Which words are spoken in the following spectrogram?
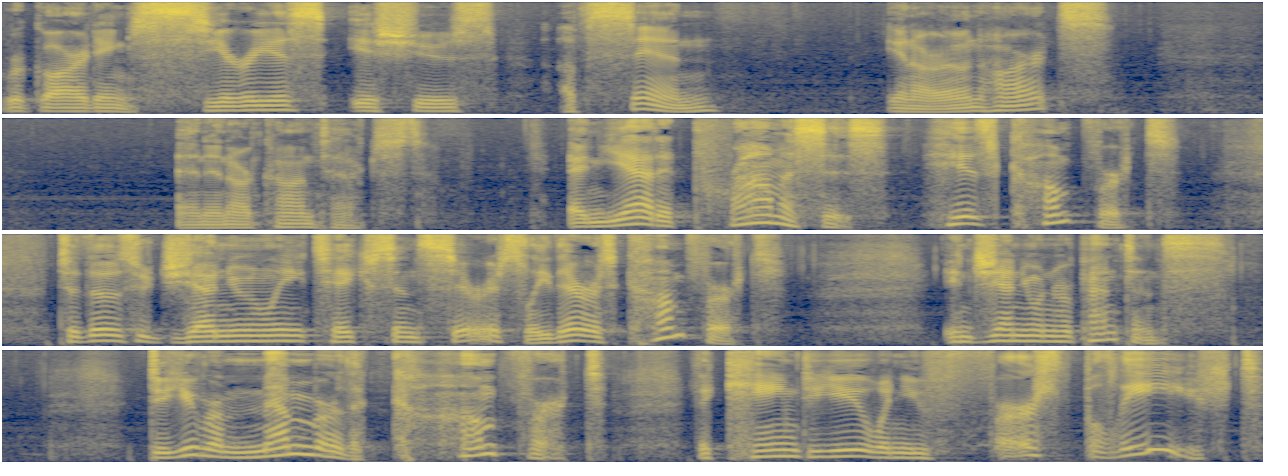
regarding serious issues of sin in our own hearts and in our context. And yet it promises his comfort to those who genuinely take sin seriously. There is comfort in genuine repentance. Do you remember the comfort that came to you when you first believed?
